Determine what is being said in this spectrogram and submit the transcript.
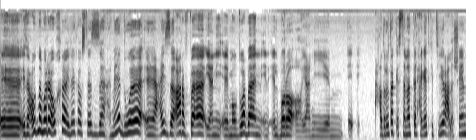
آه إذا عدنا مرة أخرى إليك يا أستاذ عماد وعايزة أعرف بقى يعني موضوع بقى البراءة يعني آه، حضرتك استندت لحاجات كتير علشان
